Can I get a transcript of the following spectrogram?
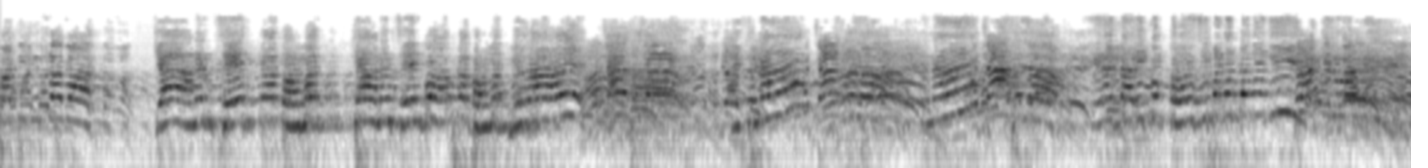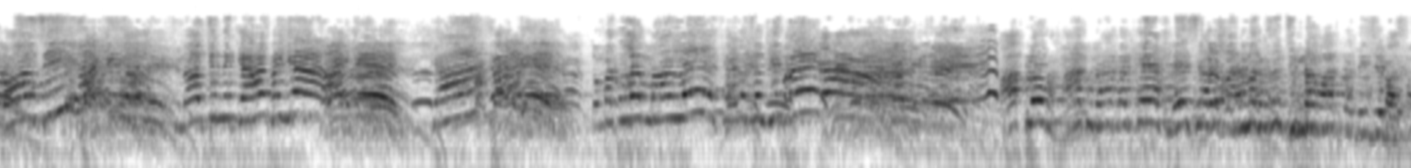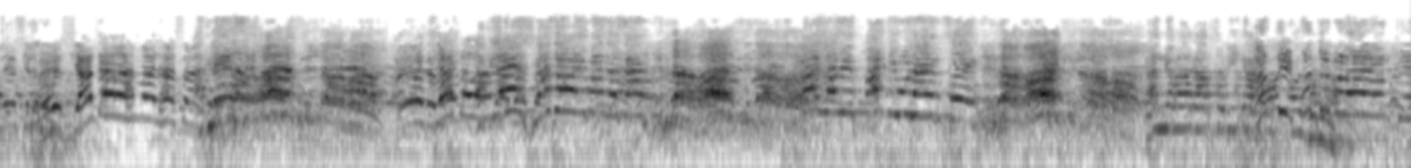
Party जिंदाबाद। क्या आनंद सेन का बहुमत क्या आनंद सेन को आपका बहुमत मिल रहा है? कितना कितना तेरह तारीख को कौन सी बटन दबेगी? कौन सी? चुनाव चिन्ह क्या है भैया? क्या? तो मतलब मान ले संजीव भाई आप लोग हाथ उठा करके अखिलेश यादव अहमद हसन जिंदाबाद कर दीजिए बस। पार्टी मुलायम सिंह धन्यवाद आप सभी का। बहुत एमपी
